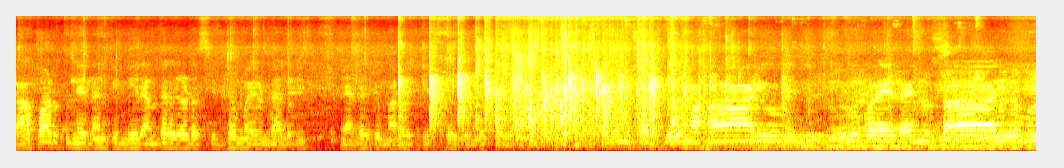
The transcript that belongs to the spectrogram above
కాపాడుకునేదానికి మీరందరూ కూడా సిద్ధమై ఉండాలని మీ అందరికీ మనవి చేస్తూ సద్గురు మహాయోగి రూపరహిత హింసాయోగి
